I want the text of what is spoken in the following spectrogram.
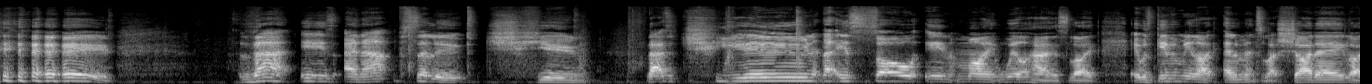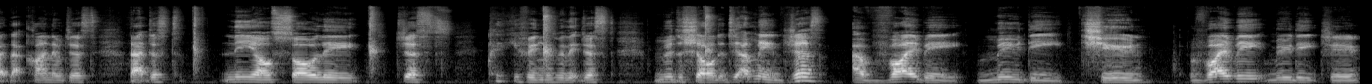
Dude. That is an absolute tune. That's a tune that is so in my wheelhouse. Like it was giving me like elements like Sade, like that kind of just that just neo soully, just click your fingers with it, just move the shoulder. I mean? Just a vibey, moody tune. Vibey, moody tune.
